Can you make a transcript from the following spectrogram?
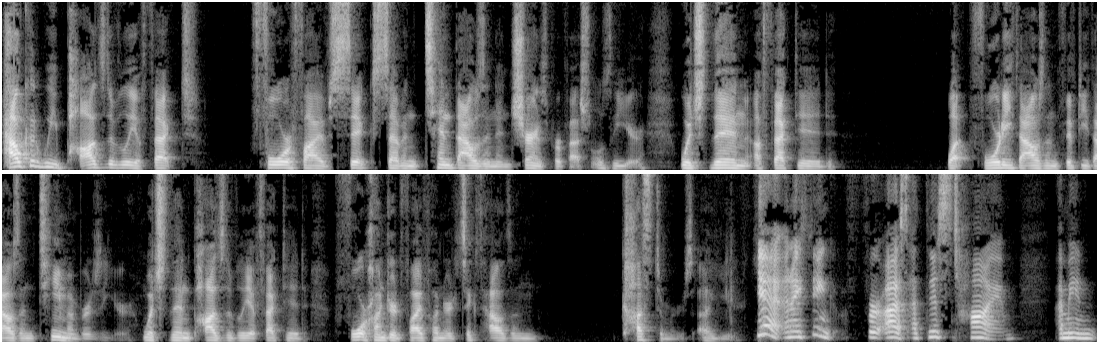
how could we positively affect four, five, six, seven, ten thousand insurance professionals a year, which then affected what 40,000, 50,000 team members a year, which then positively affected 400, 500, 6,000 customers a year. Yeah, and I think for us at this time, I mean,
